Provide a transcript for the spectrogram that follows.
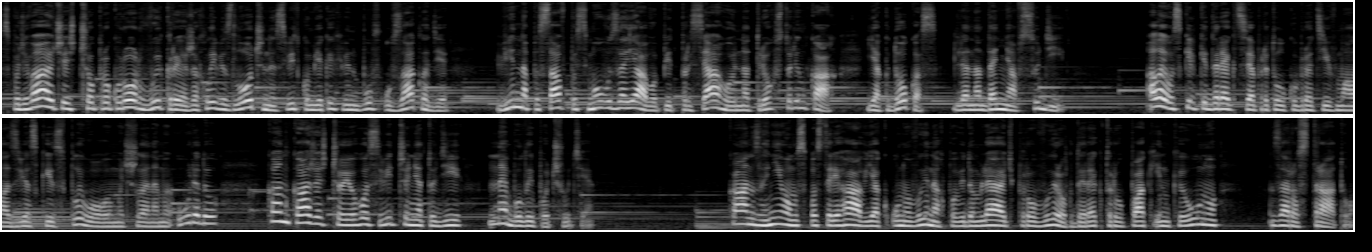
Сподіваючись, що прокурор викриє жахливі злочини, свідком яких він був у закладі, він написав письмову заяву під присягою на трьох сторінках як доказ для надання в суді. Але оскільки дирекція притулку братів мала зв'язки з впливовими членами уряду, Кан каже, що його свідчення тоді не були почуті. Кан з гнівом спостерігав, як у новинах повідомляють про вирок директору Пак Інкеуну за розтрату.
